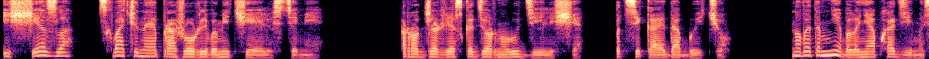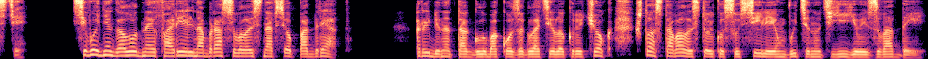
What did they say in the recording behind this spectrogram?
исчезла, схваченная прожорливыми челюстями. Роджер резко дернул удилище, подсекая добычу но в этом не было необходимости. Сегодня голодная форель набрасывалась на всё подряд. Рыбина так глубоко заглотила крючок, что оставалось только с усилием вытянуть её из воды.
